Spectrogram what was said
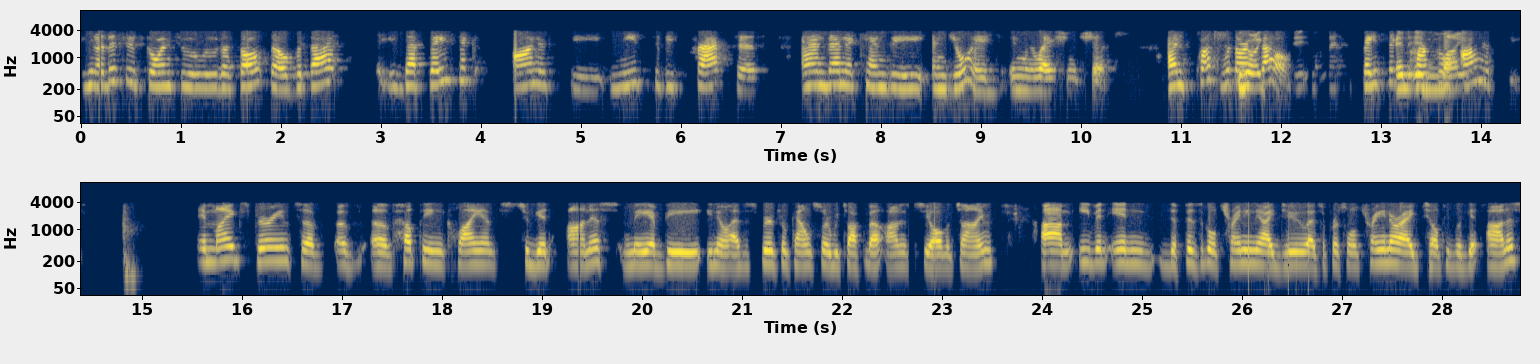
you know, this is going to elude us also, but that that basic honesty needs to be practiced, and then it can be enjoyed in relationships, and plus with you ourselves. Know, it, basic and personal my, honesty. In my experience of, of of helping clients to get honest, may it be you know as a spiritual counselor, we talk about honesty all the time um, even in the physical training that I do as a personal trainer, I tell people to get honest.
